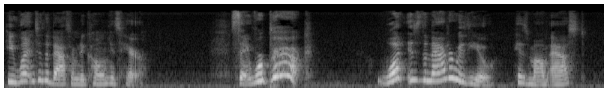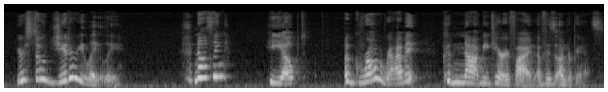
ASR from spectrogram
He went into the bathroom to comb his hair. Say, we're back! What is the matter with you? His mom asked. You're so jittery lately. Nothing, he yelped. A grown rabbit could not be terrified of his underpants.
